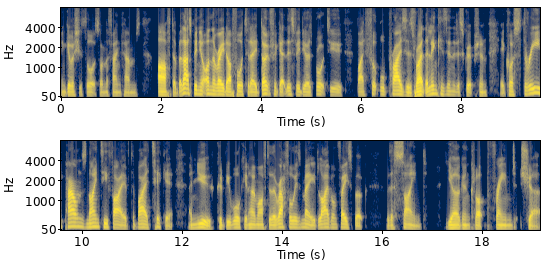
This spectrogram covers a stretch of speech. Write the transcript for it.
and give us your thoughts on the fan cams after. But that's been your on the radar for today. Don't forget this video is brought to you by Football Prizes, right? The link is in the description. It costs £3.95 to buy a ticket, and you could be walking home after the raffle is made live on Facebook with a signed Jurgen Klopp framed shirt,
